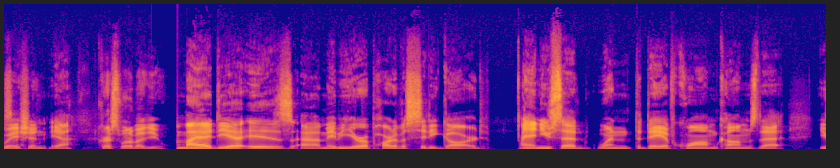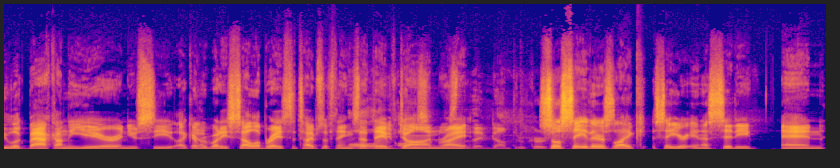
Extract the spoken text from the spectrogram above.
situation. Yeah. Chris, what about you? My idea is uh, maybe you're a part of a city guard, and you said when the day of Quam comes that you look back on the year and you see like Yeah. everybody celebrates the types of things that they've the done, right? That they've done through curses. So say there's like say you're in a city and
